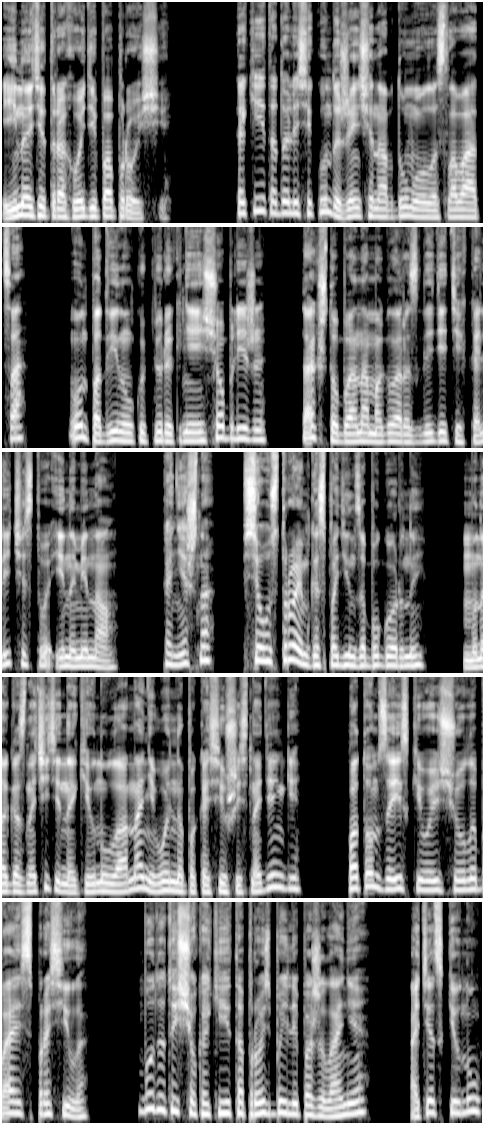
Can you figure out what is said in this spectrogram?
и на тетраходе попроще. Какие-то доли секунды женщина обдумывала слова отца. Он подвинул купюры к ней еще ближе, так, чтобы она могла разглядеть их количество и номинал. «Конечно, все устроим, господин Забугорный». Многозначительно кивнула она, невольно покосившись на деньги. Потом, заискивающе улыбаясь, спросила. «Будут еще какие-то просьбы или пожелания?» Отец кивнул.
